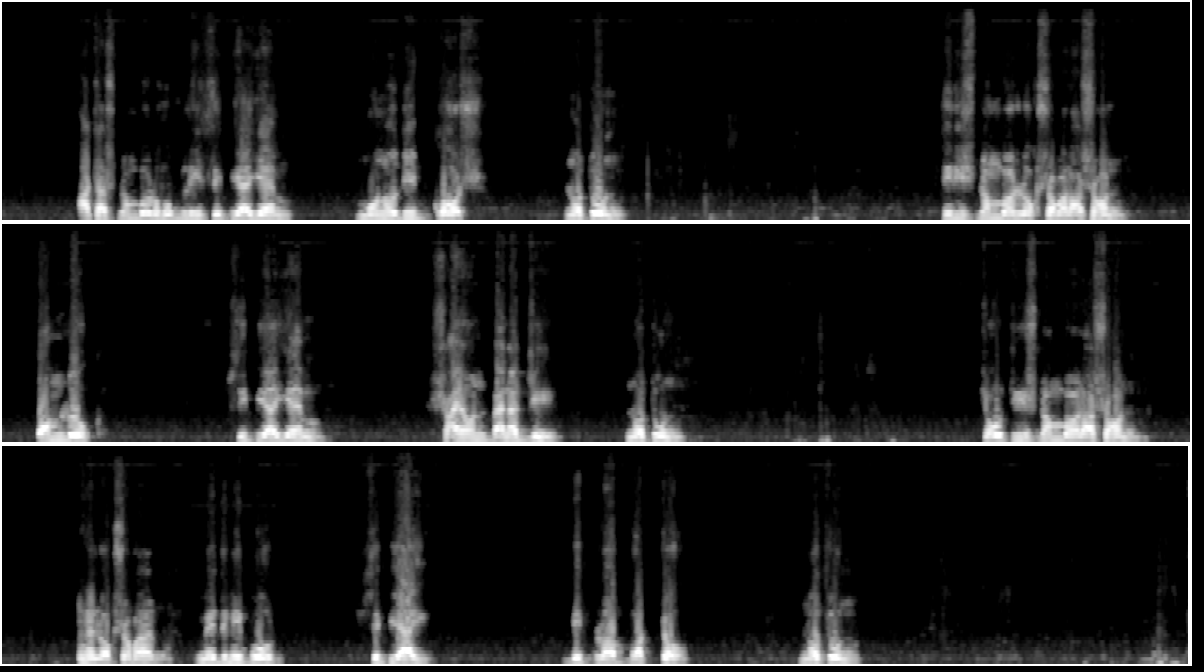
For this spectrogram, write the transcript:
আঠাশ নম্বর হুগলি সিপিআইএম, মনোদীপ ঘোষ, নতুন তিরিশ নম্বর লোকসভার আসন, তমলুক, সিপিআইএম, সায়ন ব্যানার্জি, নতুন। চৌত্রিশ নম্বর আসন, লোকসভার মেদিনীপুর, সিপিআই, বিপ্লব ভট্ট, নতুন।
